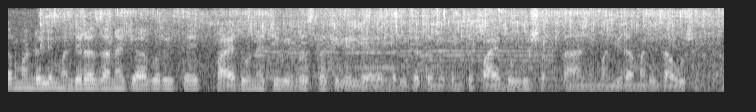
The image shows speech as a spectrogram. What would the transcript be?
तर मंडळी मंदिरात जाण्याच्या अगोदर इथं एक पाय धुण्याची व्यवस्था केलेली आहे. तर इथं तुम्ही तुमचे पाय धुवू शकता आणि मंदिरामध्ये जाऊ शकता.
